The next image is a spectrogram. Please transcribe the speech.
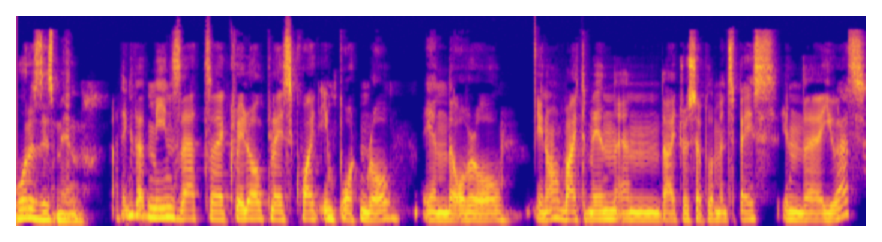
what does this mean? I think that means that uh, krill oil plays quite important role in the overall you know, vitamin and dietary supplement space in the US.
